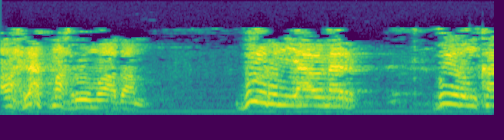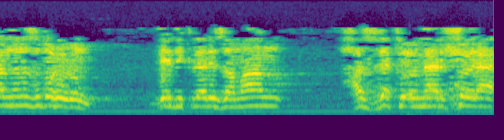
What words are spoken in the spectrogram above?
Ahlak mahrumu adam. Buyurun ya Ömer, buyurun karnınızı doyurun dedikleri zaman Hazreti Ömer şöyle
